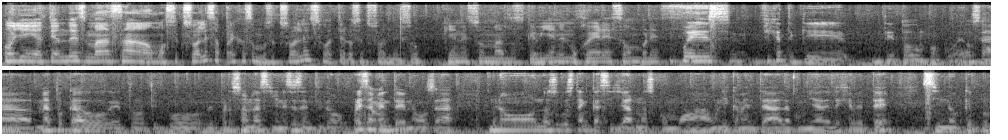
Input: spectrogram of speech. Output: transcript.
Oye, ¿y atiendes más a homosexuales, a parejas homosexuales o heterosexuales? ¿O quiénes son más los que vienen? ¿Mujeres, hombres? Pues fíjate que de todo un poco, ¿eh? o sea, me ha tocado de todo tipo de personas y en ese sentido, precisamente, ¿no? O sea, no nos gusta encasillarnos como a únicamente a la comunidad LGBT, sino que por-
